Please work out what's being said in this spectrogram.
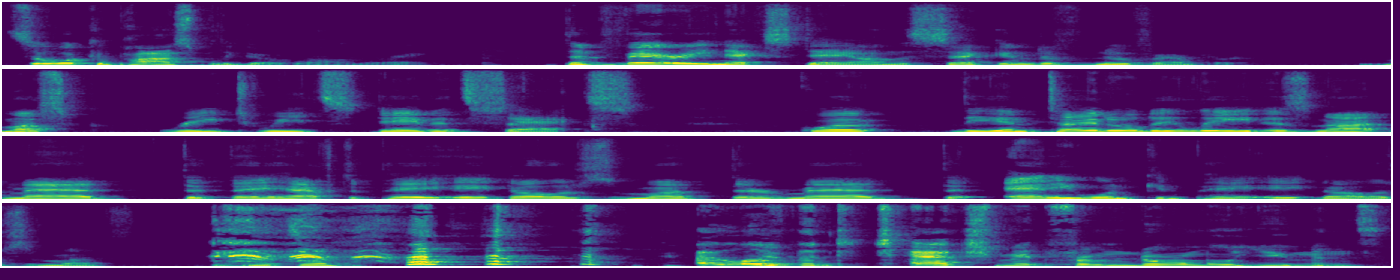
So what could possibly go wrong, right? The very next day, on the 2nd of November, Musk retweets David Sacks, quote, the entitled elite is not mad that they have to pay $8 a month. They're mad that anyone can pay $8 a month. Like, I love the detachment from normal humans.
